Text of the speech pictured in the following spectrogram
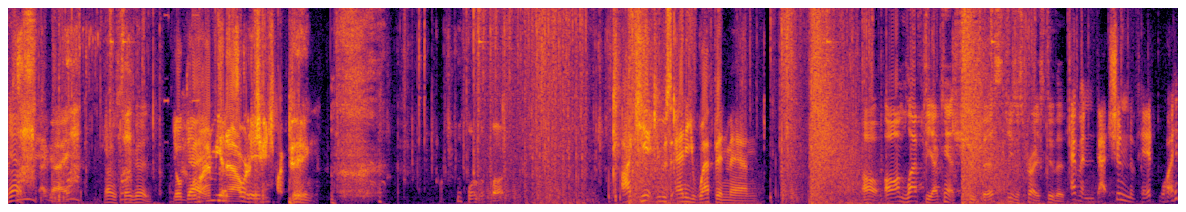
wait! Yes! That guy. That was so good. Yo, gang. Remind me an hour to change my ping. what the fuck? I can't use any weapon, man. Oh, oh, I'm lefty. I can't shoot this. Jesus Christ, do that. Evan, that shouldn't have hit. What?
